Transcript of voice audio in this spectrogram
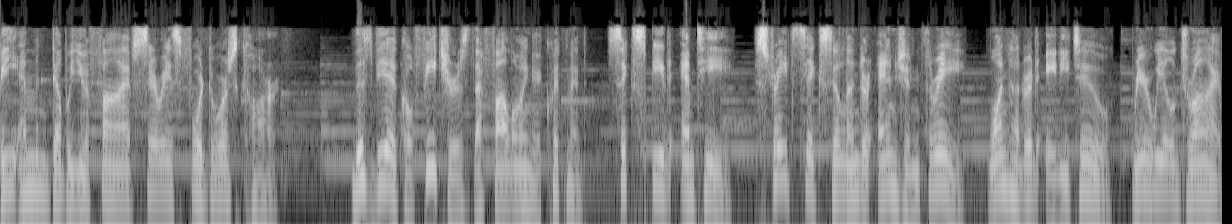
BMW 5 Series 4 doors car. This vehicle features the following equipment, 6-speed MT, straight 6-cylinder engine 3, 182, rear-wheel drive,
